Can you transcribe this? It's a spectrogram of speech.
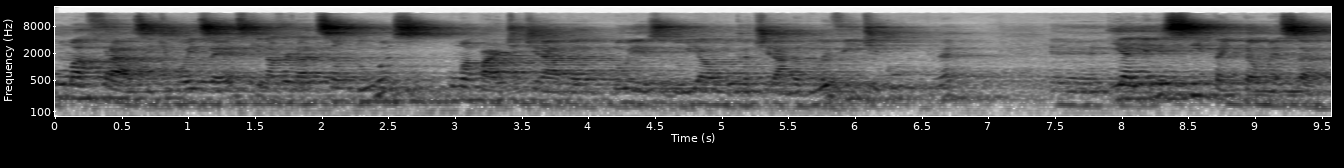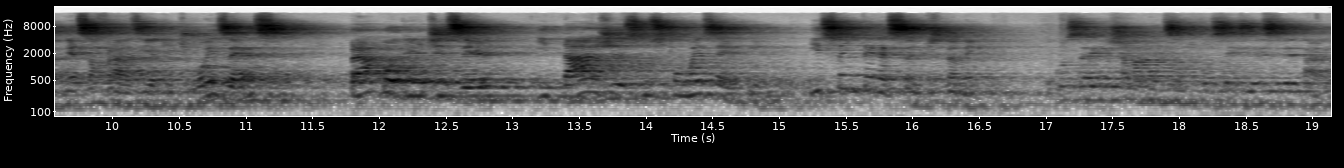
uma frase de Moisés, que na verdade são duas, uma parte tirada do Êxodo e a outra tirada do Levítico? É, e aí ele cita então essa, essa frase aqui de Moisés para poder dizer e dar Jesus como exemplo. Isso é interessante também. Eu gostaria de chamar a atenção de vocês nesse detalhe.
